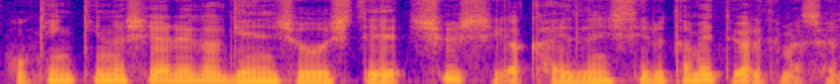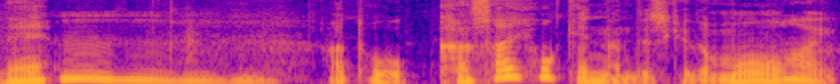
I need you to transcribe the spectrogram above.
保険金の支払いが減少して収支が改善しているためと言われてますよね。うんうんうんあと、火災保険なんですけども、はい。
